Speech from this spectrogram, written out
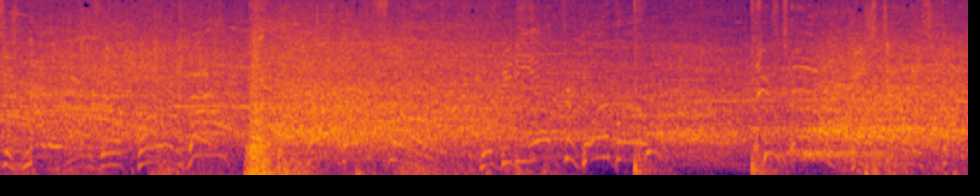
This is not as their opponent. Could be the end for Goldberg. He's still in his fight.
